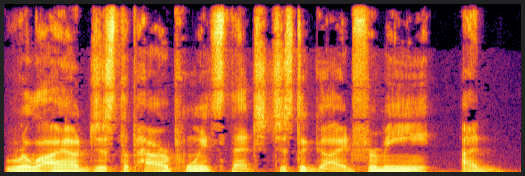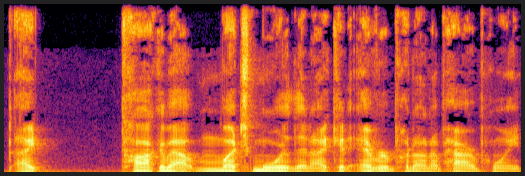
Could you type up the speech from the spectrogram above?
rely on just the PowerPoints. That's just a guide for me. I I talk about much more than I could ever put on a PowerPoint.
